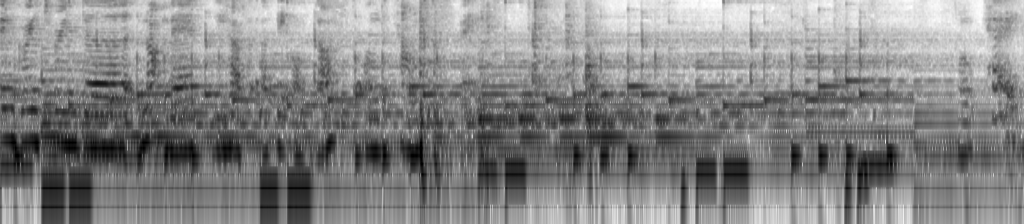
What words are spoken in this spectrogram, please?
Been gratering the nutmeg, we have a bit of dust on the counter space. Okay.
